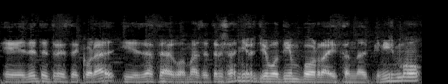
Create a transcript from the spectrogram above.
eh, DT3 de Coral y desde hace algo más de tres años llevo tiempo realizando alpinismo,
